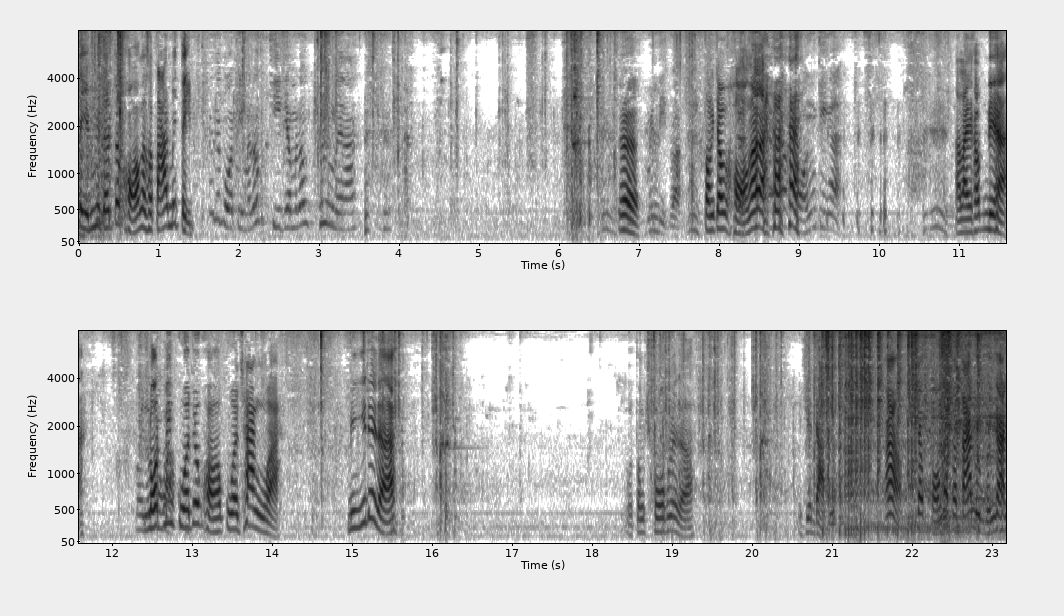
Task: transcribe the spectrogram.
ติมันมีแต่เจ้าของกับสตาร์ทไม่ติด ไม่ได้ปกติมันต้องทีเดียวมันต้องครึ่งเลยนะ เออไม่ติดว่ะต้องเจ้าของอะของจริงๆอะอะไรครับเนี่ย รถไม่กลัวเจ้าของกลัวช่างว่ะ มีงี้ด้วยเหรอโอ้ต้องโชคด้วยเหรอไอ้เชี่ยดับแล้วอ้าวเจ้าของกับสตาร์ทหลุดเหมือนกัน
